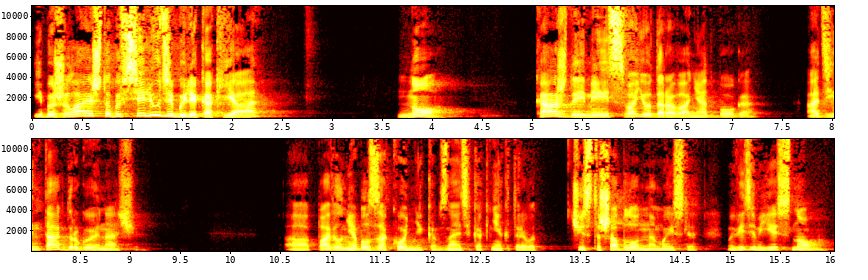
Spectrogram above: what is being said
«Ибо желаю, чтобы все люди были, как я, но каждый имеет свое дарование от Бога, один так, другой иначе». А, Павел не был законником, знаете, как некоторые вот чисто шаблонно мыслят. Мы видим, есть «но».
